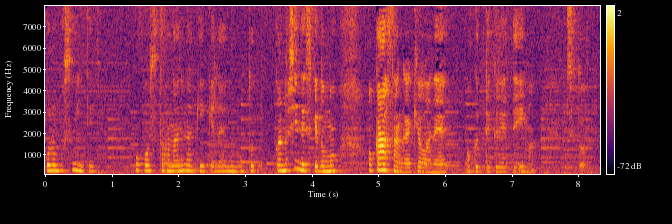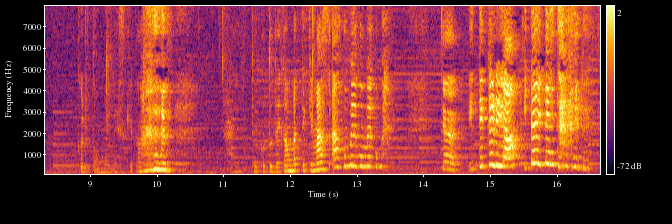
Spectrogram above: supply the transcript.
心細いんでポポスと離れなきゃいけないのもとっても悲しいんですけどもお母さんが今日はね送ってくれて今ちょっと来ると思うんですけど。はいということで頑張ってきます。あごめんごめんごめん。じゃあ行ってくるよ。痛い痛い痛い痛い。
